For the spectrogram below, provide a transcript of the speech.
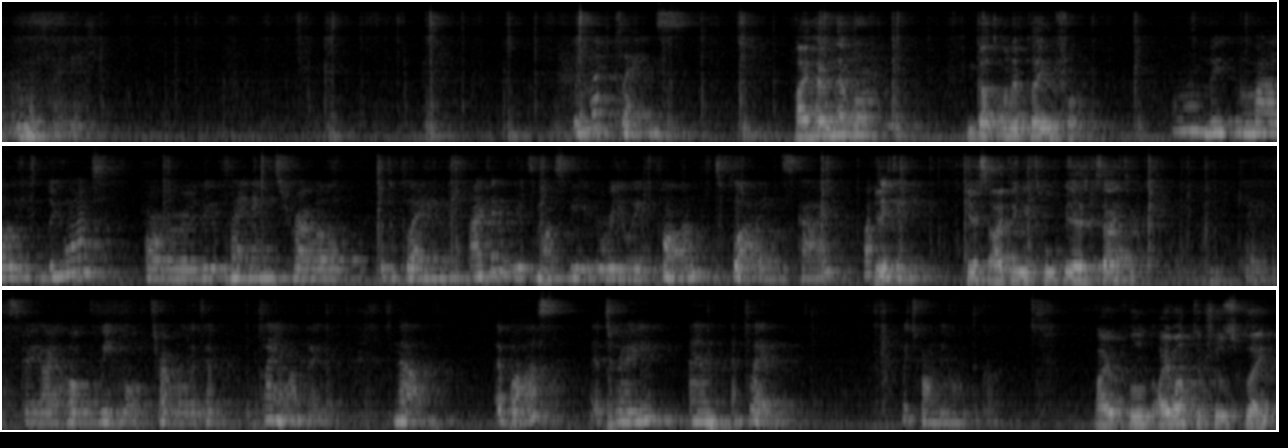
Do you like planes? I have never got on a plane before. Um, do you, well, do you want or do you planning to travel with a plane? I think it must be really fun to fly in the sky. What do you think? Yes, I think it will be exciting. Okay, that's great. I hope we both travel with a plane one day. Now, a bus, a train, and a plane. Which one do you want to go? I will. I want to choose plane.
